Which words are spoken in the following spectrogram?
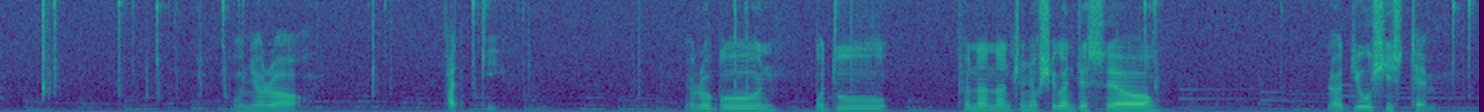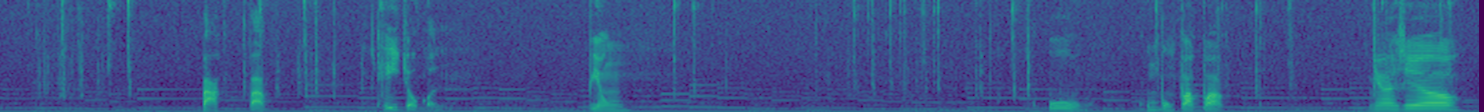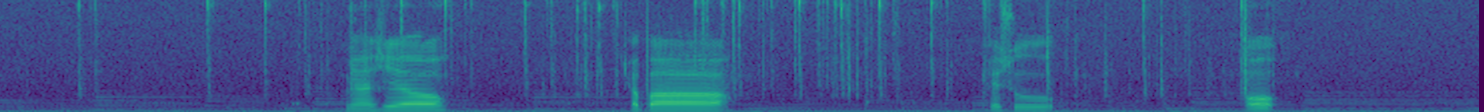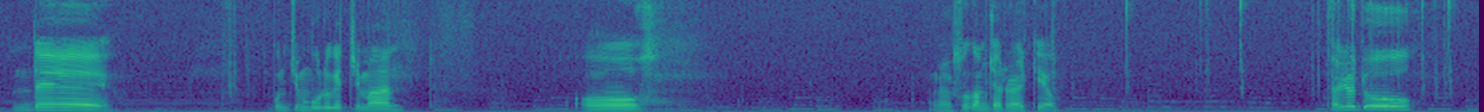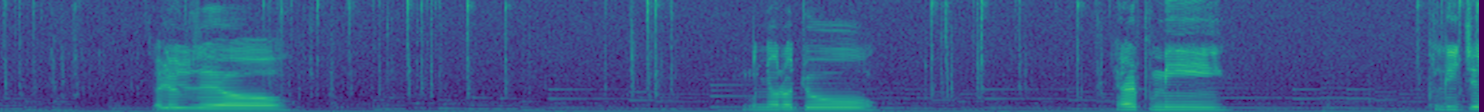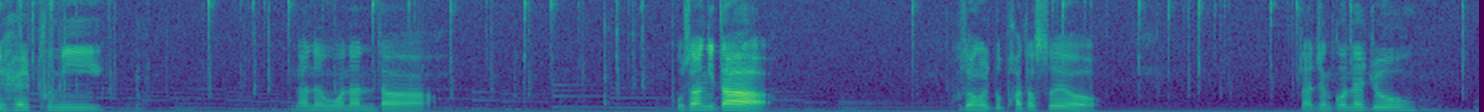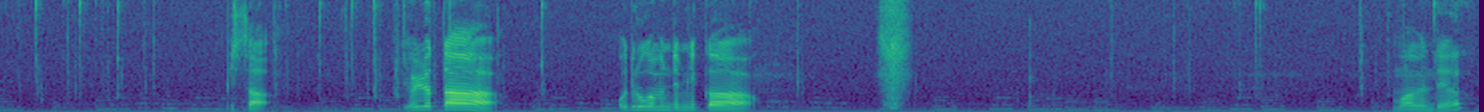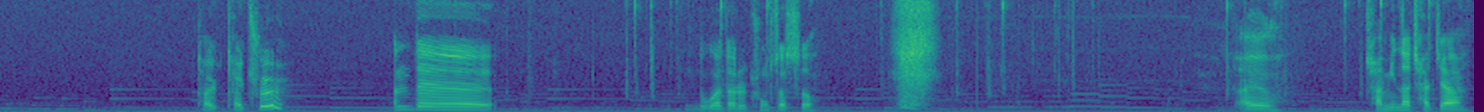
문 열어. 닫기. 여러분 모두 편안한 저녁 시간 됐어요 라디오 시스템 빡빡 테이저건 뿅 오, 곤봉 빡빡. 안녕하세요. 안녕하세요. 잡아. 재수. 어. 근데 뭔진 모르겠지만 어. 그냥 수감자를 할게요. 살려줘. 살려주세요. 문 열어줘 Help me Please help me. 나는 원한다. 보상이다. 보상을 또 받았어요. 나 좀 꺼내줘. 비싸. 열렸다. 어디로 가면 됩니까 뭐 하면 돼요? 탈, 탈출? 안 돼. 누가 나를 총 쐈어. 아유, 잠이나 자자.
